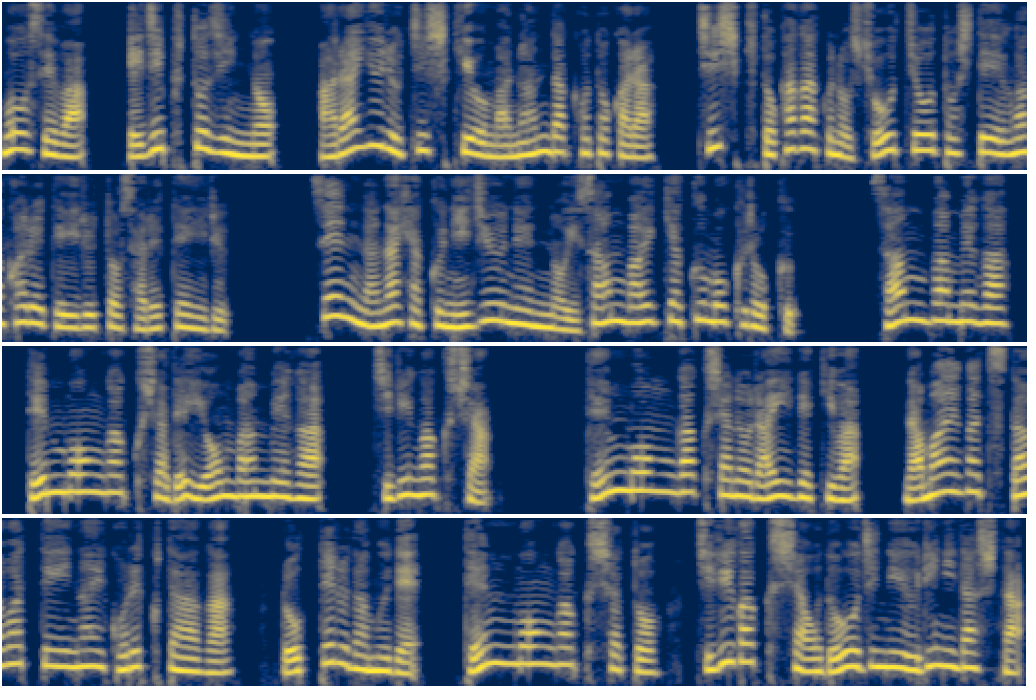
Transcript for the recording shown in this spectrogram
モーセはエジプト人のあらゆる知識を学んだことから、知識と科学の象徴として描かれているとされている。1720年の遺産売却目録。3番目が天文学者で4番目が地理学者。天文学者の来歴は名前が伝わっていないコレクターがロッテルダムで天文学者と地理学者を同時に売りに出した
